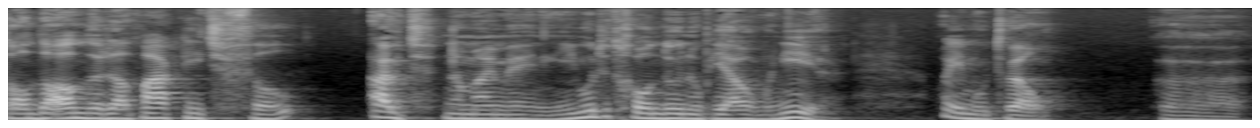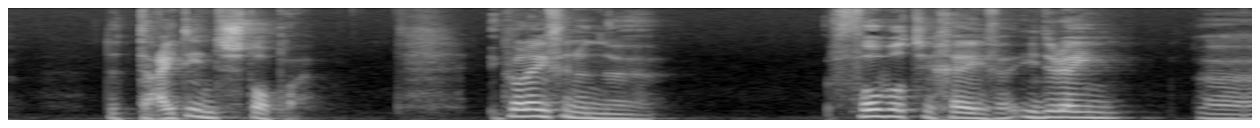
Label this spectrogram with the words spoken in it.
dan de ander, dat maakt niet zoveel uit, naar mijn mening. Je moet het gewoon doen op jouw manier. Maar je moet wel de tijd in stoppen. Ik wil even een voorbeeldje geven. Iedereen uh,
